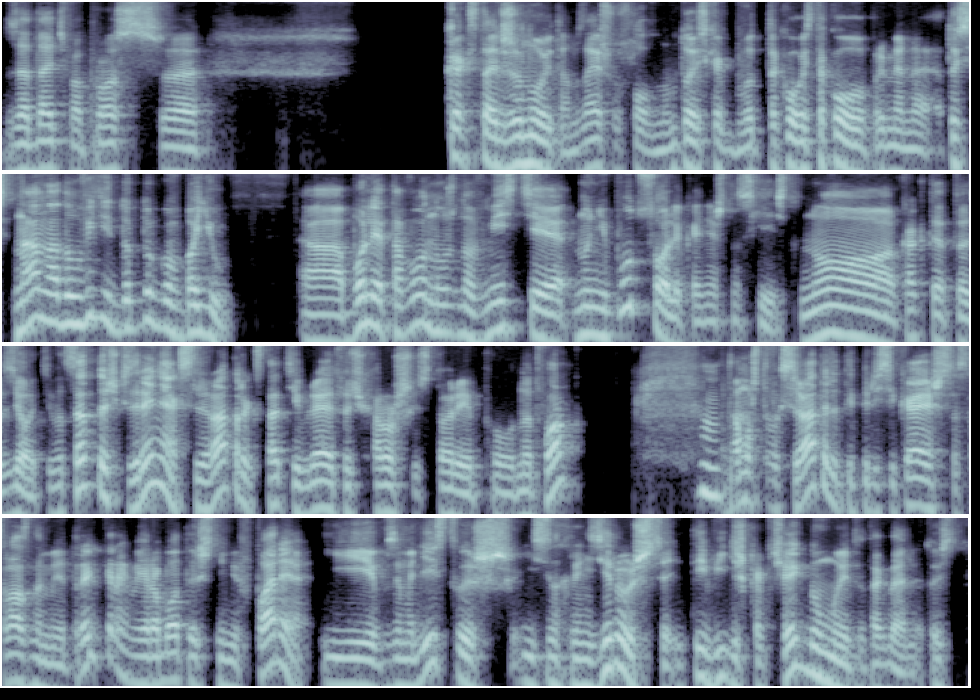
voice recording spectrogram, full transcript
задать вопрос... Э, как стать женой, там, знаешь, условно. Ну, то есть, как бы вот такого, из такого примерно. То есть, нам надо увидеть друг друга в бою. А, более того, нужно вместе, ну, не пуд соли, конечно, съесть, но как-то это сделать. И вот с этой точки зрения акселераторы, кстати, являются очень хорошей историей про нетворк, потому что в акселераторе ты пересекаешься с разными трекерами и работаешь с ними в паре, и взаимодействуешь, и синхронизируешься, и ты видишь, как человек думает и так далее. То есть,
